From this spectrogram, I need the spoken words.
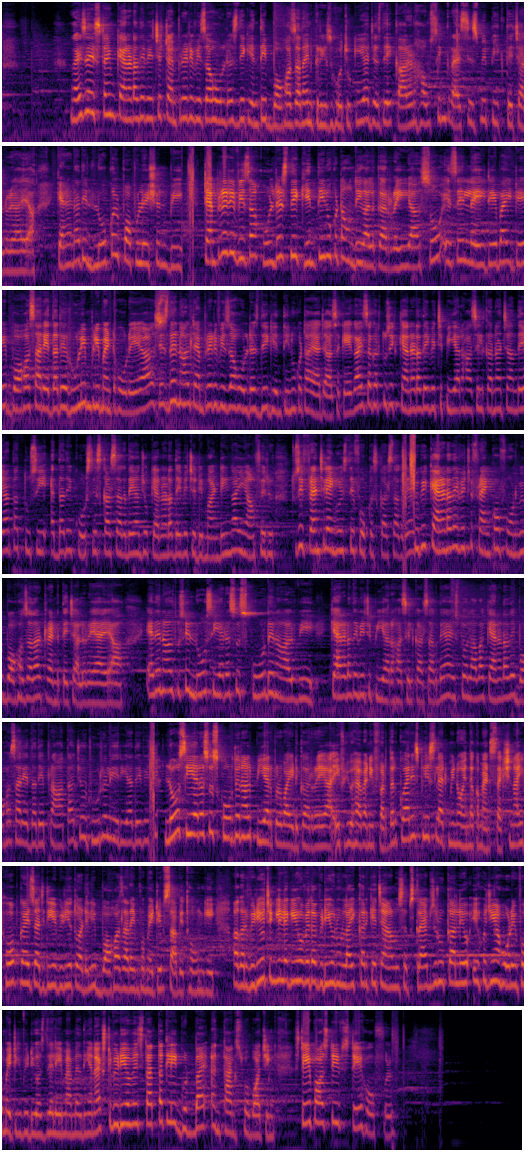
ਗਾਇਜ਼ ਇਸ ਟਾਈਮ ਕੈਨੇਡਾ ਦੇ ਵਿੱਚ ਟੈਂਪਰੇਰੀ ਵੀਜ਼ਾ ਹੋਲਡਰਸ ਦੀ ਗਿਣਤੀ ਬਹੁਤ ਜ਼ਿਆਦਾ ਇਨਕਰੀਜ਼ ਹੋ ਚੁੱਕੀ ਹੈ ਜਿਸ ਦੇ ਕਾਰਨ ਹਾਊਸਿੰਗ ਕ੍ਰਾਈਸਿਸ ਵੀ ਪੀਕ ਤੇ ਚੱਲ ਰਿਹਾ ਆ। ਕੈਨੇਡਾ ਦੀ ਲੋਕਲ ਪੋਪੂਲੇਸ਼ਨ ਵੀ ਟੈਂਪਰੇਰੀ ਵੀਜ਼ਾ ਹੋਲਡਰਸ ਦੀ ਗਿਣਤੀ ਨੂੰ ਘਟਾਉਣ ਦੀ ਗੱਲ ਕਰ ਰਹੀ ਆ। ਸੋ ਇਸੇ ਲਈ ਡੇ ਬਾਈ ਡੇ ਬਹੁਤ ਸਾਰੇ ਇਦਾਂ ਦੇ ਰੂਲ ਇੰਪਲੀਮੈਂਟ ਹੋ ਰਹੇ ਆ, ਜਿਸ ਦੇ ਨਾਲ ਟੈਂਪਰੇਰੀ ਵੀਜ਼ਾ ਹੋਲਡਰਸ ਦੀ ਗਿਣਤੀ ਨੂੰ ਘਟਾਇਆ ਜਾ ਸਕੇ ਗਾਇਜ਼ ਅਗਰ ਤੁਸੀਂ ਕੈਨੇਡਾ ਦੇ ਵਿੱਚ ਪੀਆਰ ਹਾਸਿਲ ਕਰਨਾ ਚਾਹੁੰਦੇ ਆ, ਤਾਂ ਤੁਸੀਂ ਇਦਾਂ ਦੇ ਕੋਰਸਿਸ ਕਰ ਸਕਦੇ ਆ, ਜੋ ਕੈਨੇਡਾ ਦੇ ਵਿੱਚ ਡਿਮਾਂਡਿੰਗ ਆ, ਜਾਂ ਫਿਰ ਤੁਸੀਂ ਫ੍ਰੈਂਚ ਲੈਂਗੁਏਜ ਤੇ ਫੋਕਸ ਕਰ ਸਕਦੇ ਆ, ਕਿਉਂਕਿ ਕੈਨੇਡਾ ਦੇ ਵਿੱਚ ਫ੍ਰੈਂਕੋਫੋਨ ਵੀ ਬਹੁਤ ਜ਼ਿਆਦਾ ਟ੍ਰੈਂਡ ਤੇ ਚੱਲ ਰਿਹਾ ਆ। ਇਹਦੇ ਨਾਲ ਤੁਸੀਂ ਲੋ ਸੀਆਰਐਸ ਸਕੋਰ ਦੇ ਨਾਲ ਵੀ ਕੈਨੇਡਾ ਦੇ ਵਿੱਚ ਪੀਆਰ ਹਾਸਿਲ ਕਰ ਸਕਦੇ ਆ। ਇਸ ਤੋਂ ਇਲਾਵਾ ਕੈਨੇਡਾ ਦੇ ਬਹੁਤ ਸਾਰੇ ਇਦਾਂ ਦੇ ਪ੍ਰਾਂਤ ਆ ਜੋ ਰੂਰਲ ਏਰੀਆ ਦੇ ਵਿੱਚ ਲੋ ਸੀਆਰਐਸ ਸਕੋਰ ਦੇ ਨਾਲ ਪੀਆਰ ਪ੍ਰੋਵਾਈਡ ਕਰ ਰਹੇ ਆ। If you have any further queries please let me know in the comment section I hope guys ਅੱਜ ਦੀ ਇਹ ਵੀਡੀਓ ਤੁਹਾਡੇ ਲਈ ਬਹੁਤ ਜ਼ਿਆਦਾ ਇਨਫੋਰਮੇਟਿਵ ਸਾਬਿਤ ਹੋਊਗੀ। ਅਗਰ ਵੀਡੀਓ ਚੰਗੀ ਲੱਗੀ ਹੋਵੇ ਤਾਂ ਵੀਡੀਓ ਨੂੰ ਲਾਈਕ ਕਰਕੇ ਚੈਨਲ ਨੂੰ ਸਬਸਕ੍ਰਾਈਬ ਜ਼ਰੂਰ ਕਰ ਲਿਓ। ਇਹੋ ਜਿਹੀਆਂ ਹੋਰ ਇਨਫੋਰਮੇਟਿਵ ਵੀਡੀਓਜ਼ ਦੇ ਲਈ ਮੈਂ ਮਿਲਦੀ ਹਾਂ ਨੈਕਸਟ ਵੀਡੀਓ ਵਿੱਚ। ਤਦ ਤੱਕ ਲਈ good bye and thanks for watching stay positive stay hopeful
